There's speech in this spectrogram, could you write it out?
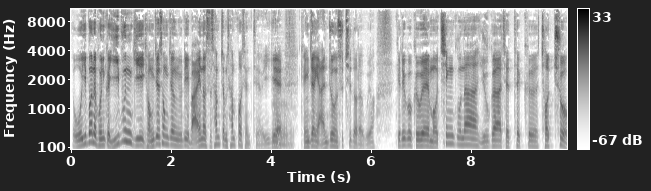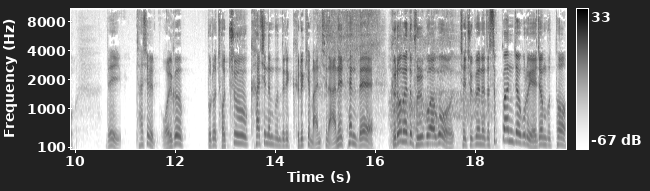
오, 이번에 보니까 2분기 경제 성장률이 마이너스 3.3%예요. 이게 음. 굉장히 안 좋은 수치더라고요. 그리고 그 외에 뭐 친구나 육아, 재테크, 저축. 근데 사실 월급 으로 저축하시는 분들이 그렇게 많지는 않을 텐데 그럼에도 불구하고 제 주변에도 습관적으로 예전부터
